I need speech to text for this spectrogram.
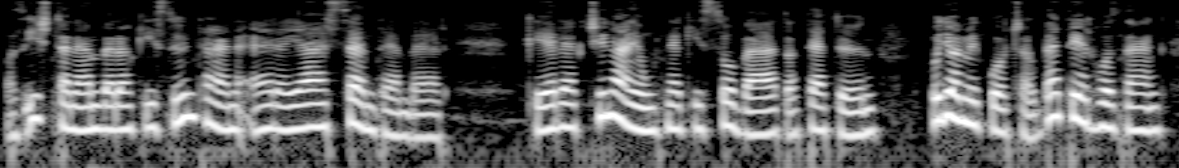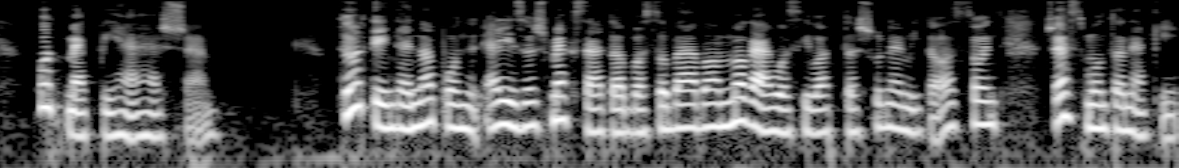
Az Isten ember, aki szüntelen erre jár, szent ember. Kérlek, csináljunk neki szobát a tetőn, hogy amikor csak betér hozzánk, ott megpihenhessen. Történt egy napon, hogy Elizus megszállt abba a szobában, magához hívatta Sunemita asszonyt, és ezt mondta neki.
